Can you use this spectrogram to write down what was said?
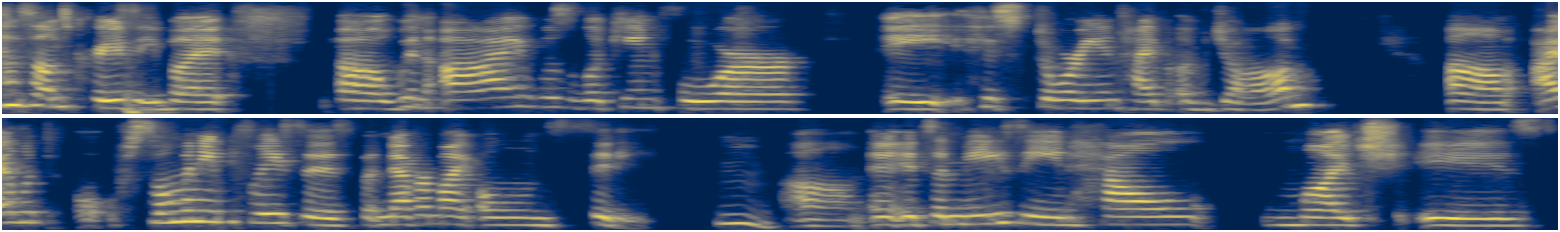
that sounds crazy, but uh, when I was looking for a historian type of job, um, I looked so many places, but never my own city. Mm. Um, and it's amazing how much is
